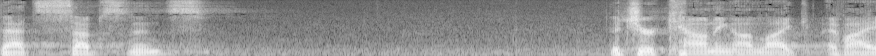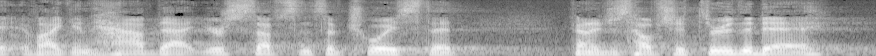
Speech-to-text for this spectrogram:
that substance that you're counting on, like, if I, if I can have that, your substance of choice that kind of just helps you through the day,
